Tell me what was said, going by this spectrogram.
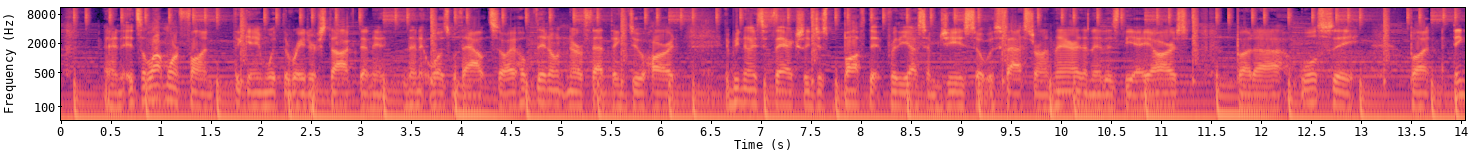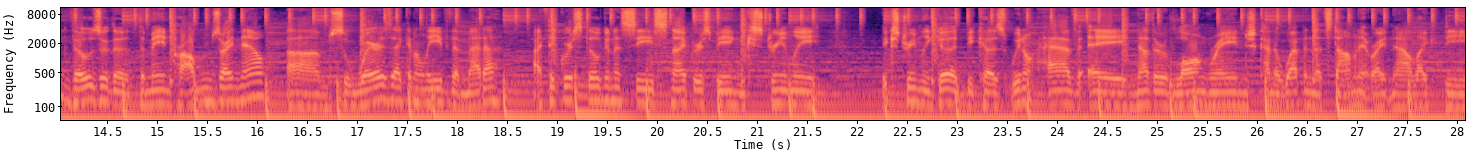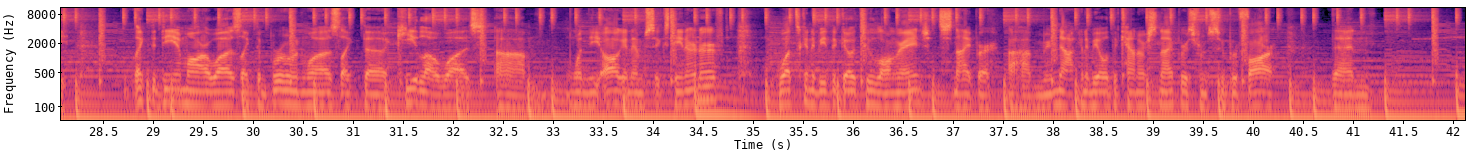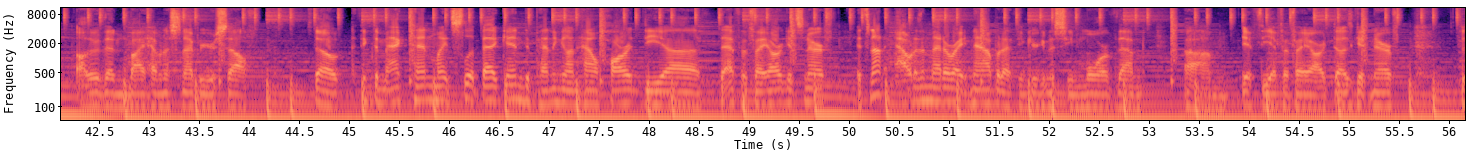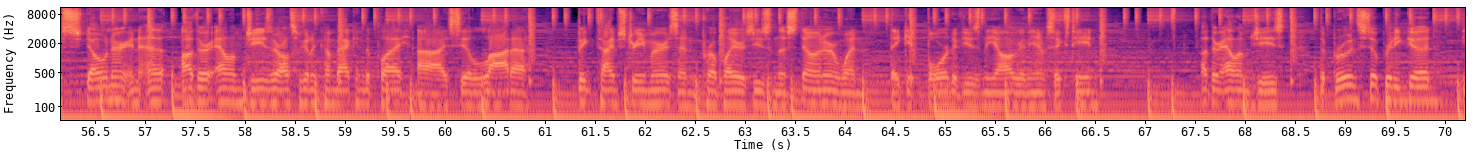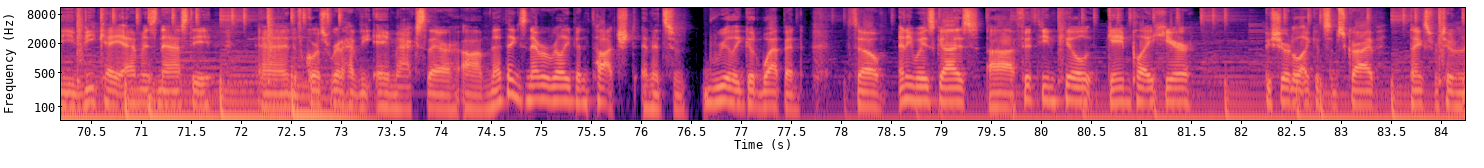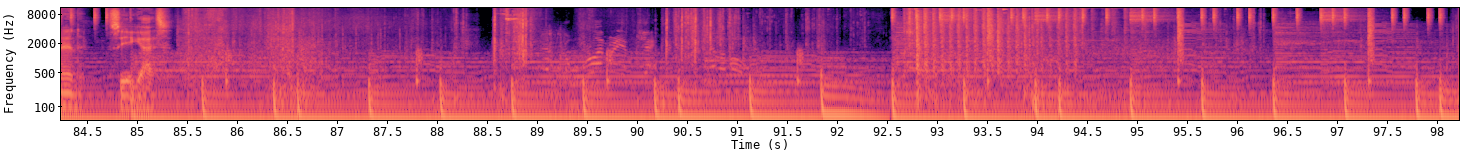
and it's a lot more fun the game with the Raider stock than it than it was without so I hope they don't nerf that thing too hard it'd be nice if they actually just buffed it for the SMGs so it was faster on there than it is the ARs but uh, we'll see but I think those are the, the main problems right now. Um, so where is that going to leave the meta? I think we're still going to see snipers being extremely extremely good because we don't have a, another long range kind of weapon that's dominant right now like the like the DMR was, like the Bruin was, like the Kilo was um, when the AUG and M16 are nerfed. What's going to be the go-to long range? Sniper. Um, you're not going to be able to counter snipers from super far then other than by having a sniper yourself. So I think the MAC-10 might slip back in depending on how hard the, uh, the FFAR gets nerfed. It's not out of the meta right now, but I think you're going to see more of them um, if the FFAR does get nerfed. The Stoner and other LMGs are also going to come back into play. Uh, I see a lot of big time streamers and pro players using the Stoner when they get bored of using the AUG or the M16. Other LMGs, the Bruin's still pretty good. The VKM is nasty. And of course, we're going to have the AMAX there. Um, that thing's never really been touched, and it's a really good weapon. So anyways, guys, uh, 15 kill gameplay here. Be sure to like and subscribe. Thanks for tuning in. See you guys.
